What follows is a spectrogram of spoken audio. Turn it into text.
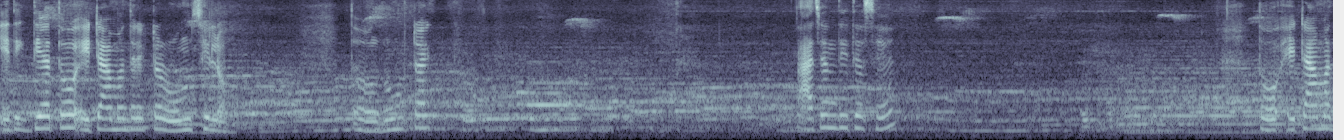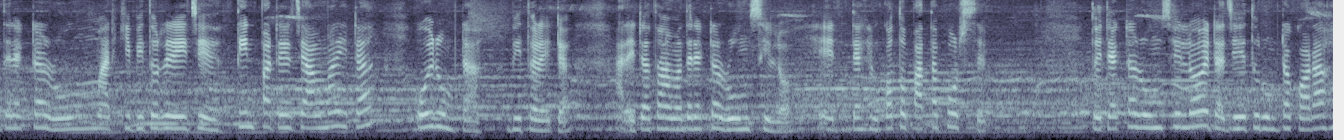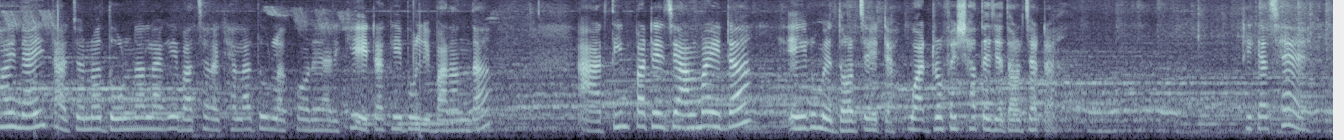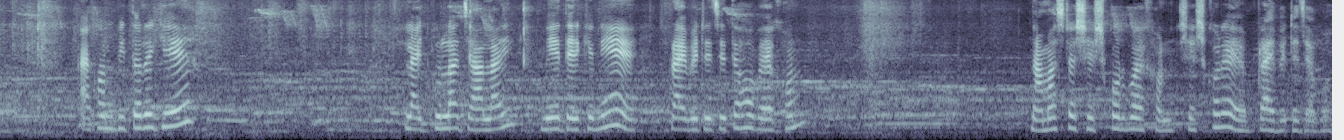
এদিক দিয়ে তো এটা আমাদের একটা রুম ছিল। তো রুমটা আজান দিতেছে। তো এটা আমাদের একটা রুম আর কি ভিতরে এই যে তিন পাটের যে আলমারিটা, ওই রুমটা, ভিতরে এটা। আর এটা তো আমাদের একটা রুম ছিল। দেখেন কত পাতা পড়ছে। তো এটা একটা রুম ছিল, এটা যেহেতু রুমটা করা হয় নাই, তার জন্য দোলনা লাগে, বাচ্চারা খেলাধুলা করে আর কি, এটাকেই বলি বারান্দা। আর তিন পাটের যে আলমারিটা, এই রুমের দরজা এটা ওয়ার্ড্রোফের সাথে যে দরজাটা। ঠিক আছে? এখন ভিতরে গিয়ে লাইটগুলা জ্বালাই মেয়েদেরকে নিয়ে প্রাইভেটে যেতে হবে এখন। নামাজটা শেষ করব এখন। শেষ করে প্রাইভেটে যাব।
